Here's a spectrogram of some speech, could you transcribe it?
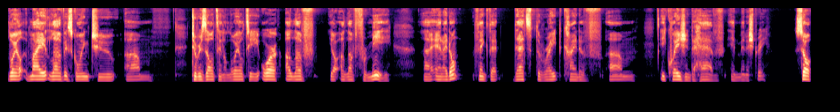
loyal my love is going to um, to result in a loyalty or a love, you know, a love for me. Uh, and I don't think that that's the right kind of um, equation to have in ministry. So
